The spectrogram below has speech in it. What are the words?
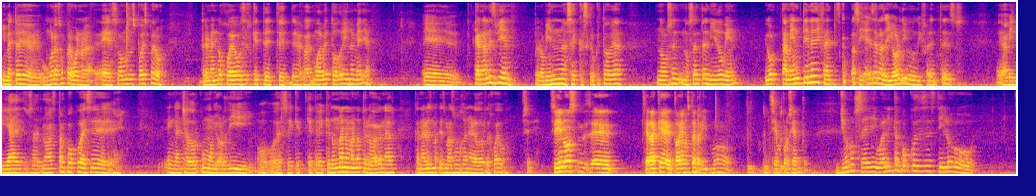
y mete un golazo, pero bueno, eso vamos después, pero tremendo juego, es el que te, te de verdad mueve todo ahí en la media. Eh, Canales bien, pero bien a secas, creo que todavía no se, no se ha entendido bien. Digo, también tiene diferentes capacidades a las de Jordi o diferentes eh, habilidades, o sea, no es tampoco ese enganchador como Jordi o, o ese que, que, te, que en un mano a mano te lo va a ganar. Canales ma- es más un generador de juego. Sí. Sí, no, eh, ¿será que todavía no está en ritmo 100%? Yo no sé, igual y tampoco es ese estilo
